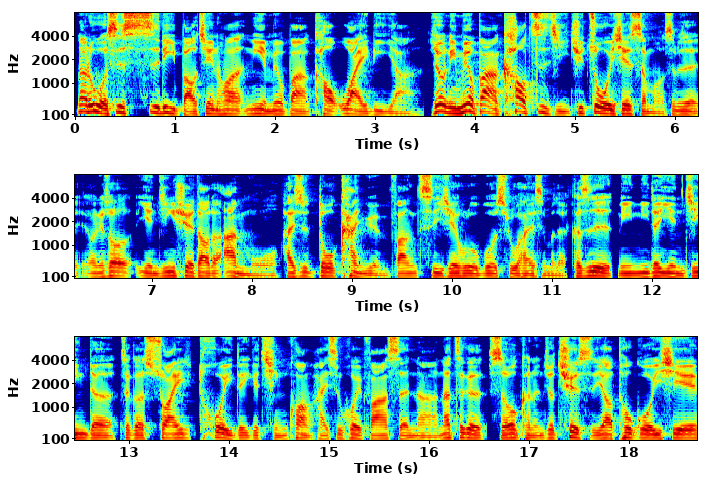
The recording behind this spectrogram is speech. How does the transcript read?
那如果是视力保健的话，你也没有办法靠外力啊，就你没有办法靠自己去做一些什么，是不是？你说眼睛穴道的按摩，还是多看远方，吃一些胡萝卜素还是什么的？可是你你的眼睛的这个衰退的一个情况还是会发生啊。那这个时候可能就确实要透过一些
